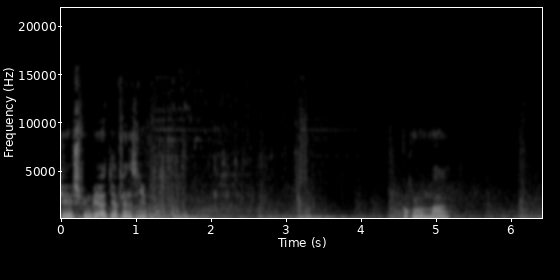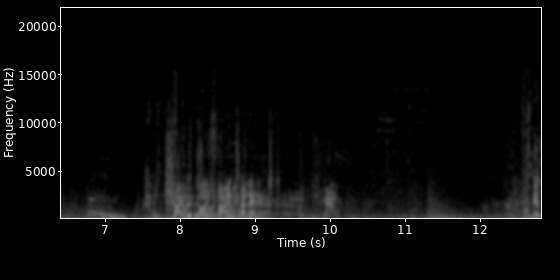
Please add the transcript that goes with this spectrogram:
Okay, spielen wir defensiv? Gucken wir mal. Entscheidet euch für ein Talent. Es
